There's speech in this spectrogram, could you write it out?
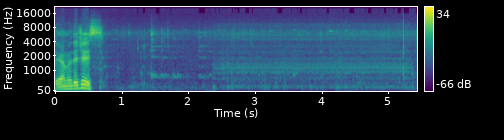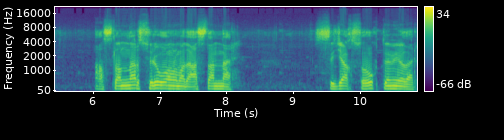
Devam edeceğiz. Aslanlar sürü olmadı aslanlar. Sıcak soğuk demiyorlar.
